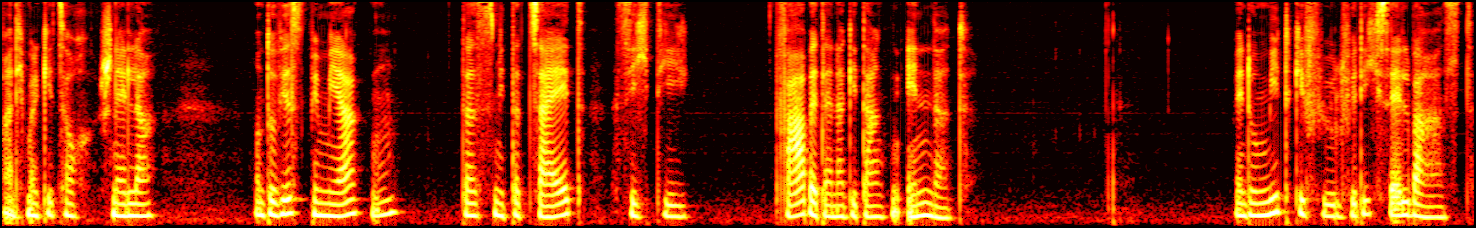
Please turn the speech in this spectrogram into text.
Manchmal geht es auch schneller. Und du wirst bemerken, dass mit der Zeit sich die Farbe deiner Gedanken ändert. Wenn du Mitgefühl für dich selber hast,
